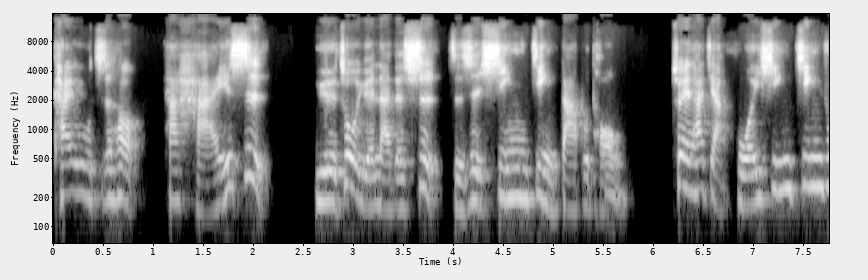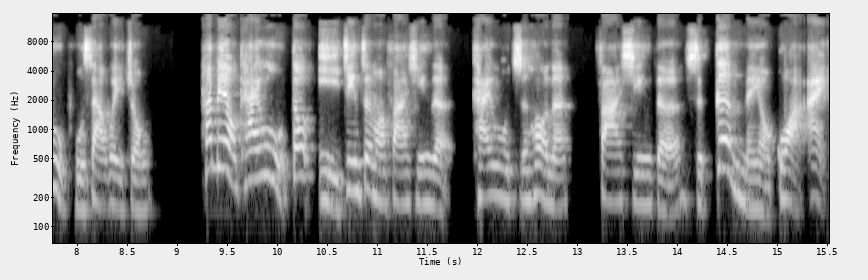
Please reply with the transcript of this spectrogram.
开悟之后，他还是越做原来的事，只是心境大不同。所以他讲回心经入菩萨位中，他没有开悟，都已经这么发心了。开悟之后呢，发心得是更没有挂碍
